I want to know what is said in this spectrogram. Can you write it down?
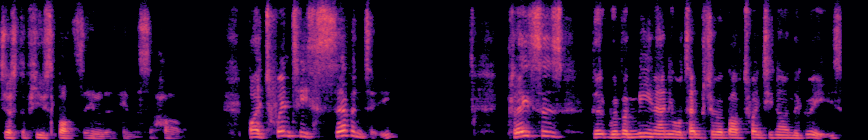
just a few spots in the, in the Sahara. By 2070, places that with a mean annual temperature above 29 degrees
